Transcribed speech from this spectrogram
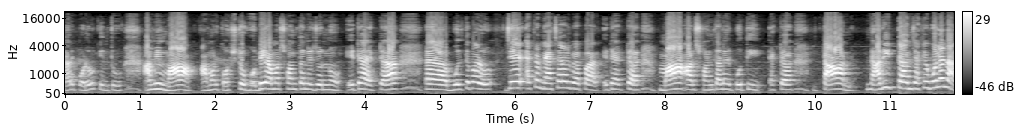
তারপরেও কিন্তু আমি মা, আমার কষ্ট হবে আমার সন্তানের জন্য। এটা একটা বলতে পারো যে একটা ন্যাচারাল ব্যাপার, এটা একটা মা আর সন্তানের প্রতি একটা টান, নারীর টান যাকে বলে না,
